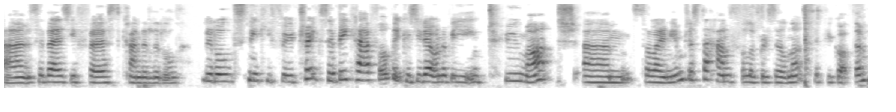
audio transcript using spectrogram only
Um, so there's your first kind of little little sneaky food trick. So be careful because you don't want to be eating too much um, selenium. Just a handful of Brazil nuts if you've got them.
